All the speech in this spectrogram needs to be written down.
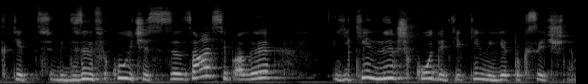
такий собі дезінфікуючий засіб, але який не шкодить, який не є токсичним.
